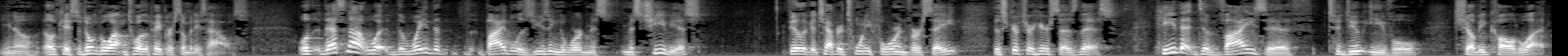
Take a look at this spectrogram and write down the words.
You know, okay, so don't go out and toilet paper somebody's house. Well, that's not what the way that the Bible is using the word mis- mischievous. If you look at chapter 24 and verse 8, the scripture here says this He that deviseth to do evil shall be called what?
